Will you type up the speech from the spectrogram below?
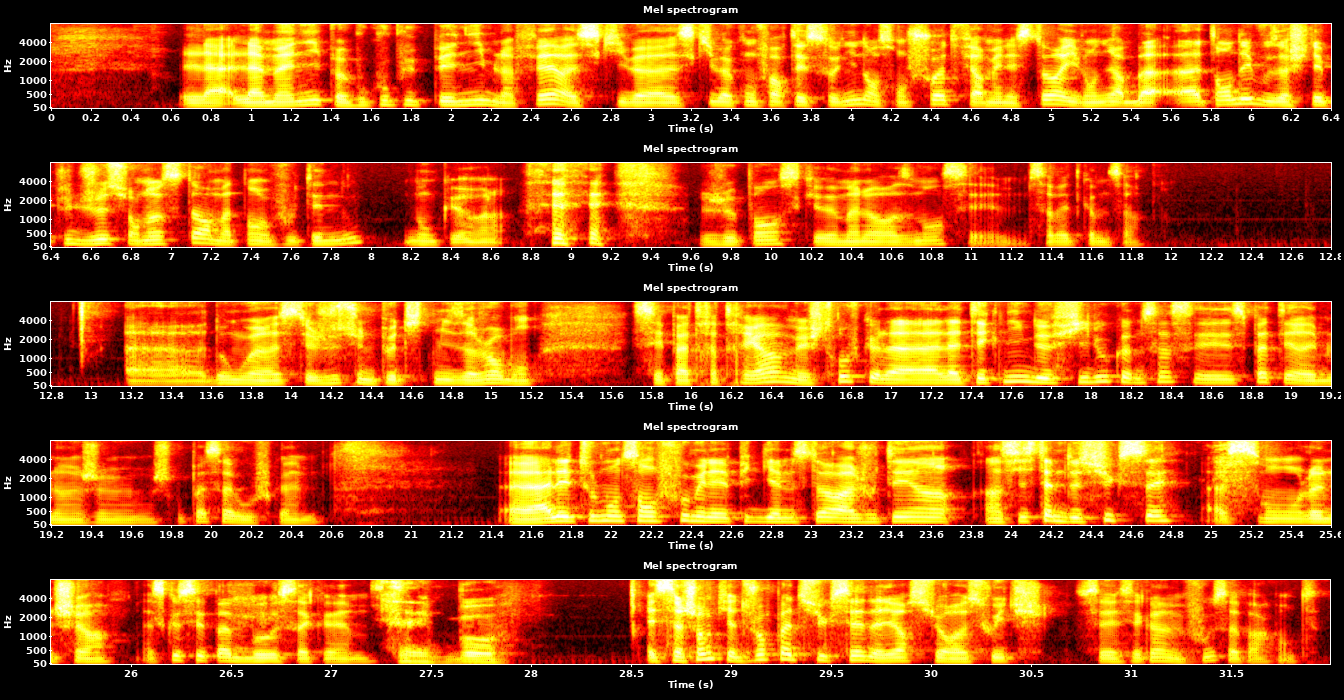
La, la manip beaucoup plus pénible à faire et ce qui, va, conforter Sony dans son choix de fermer les stores. Ils vont dire Bah attendez, vous achetez plus de jeux sur nos stores, maintenant vous foutez de nous. Donc euh, voilà. je pense que malheureusement, ça va être comme ça. Euh, donc voilà, c'était juste une petite mise à jour. Bon, c'est pas très très grave, mais je trouve que la, technique de filou comme ça, c'est pas terrible. Hein. Je, je, trouve pas ça ouf quand même. Euh, allez, tout le monde s'en fout, mais l'Epic Game Store a ajouté un, un, système de succès à son launcher. Est-ce que c'est pas beau ça quand même? C'est beau. Et sachant qu'il y a toujours pas de succès d'ailleurs sur euh, Switch. C'est quand même fou ça par contre.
